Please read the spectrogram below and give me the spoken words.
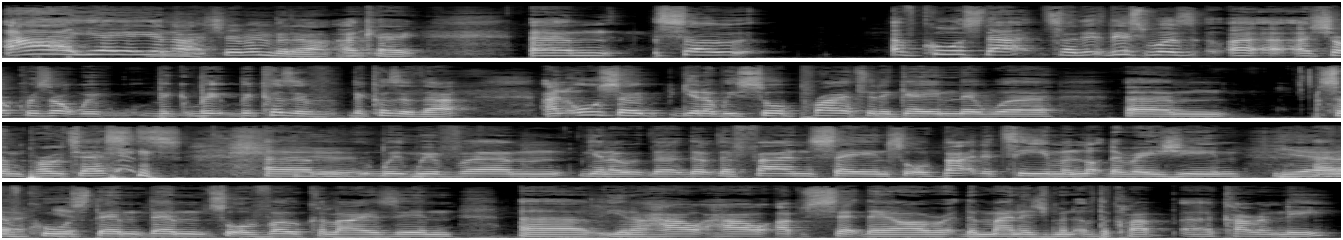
Ah, yeah, yeah, yeah. No, I actually remember that. Okay. Um, so, of course, that so th- this was a, a- a shock result with be- be- because of because of that, and also, you know, we saw prior to the game there were. Um, some protests um, with, with um, you know the, the the fans saying sort of back the team and not the regime, Yeah, and of course them them sort of vocalizing uh, you know how how upset they are at the management of the club uh, currently.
